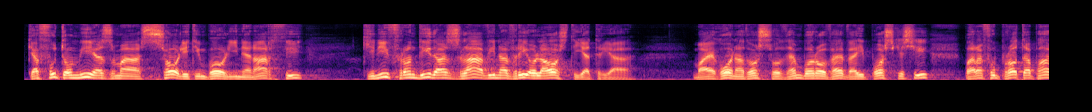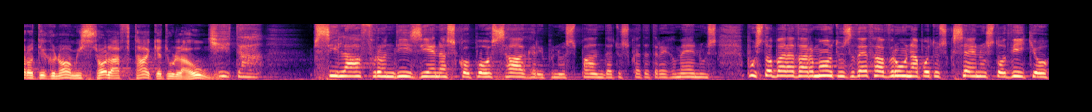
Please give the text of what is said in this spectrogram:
Και αφού το μίασμα σ' όλη την πόλη είναι να έρθει, κοινή φροντίδα σλάβει να βρει ο λαός τη γιατριά. Μα εγώ να δώσω δεν μπορώ βέβαια υπόσχεση παρά αφού πρώτα πάρω τη γνώμη σ' όλα αυτά και του λαού. Κοίτα, ψηλά φροντίζει ένας σκοπός άγρυπνος πάντα τους κατατρεγμένους που στον παραδαρμό τους δεν θα βρουν από τους ξένους το δίκιο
